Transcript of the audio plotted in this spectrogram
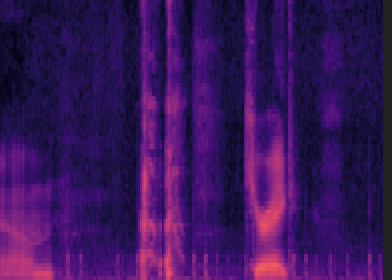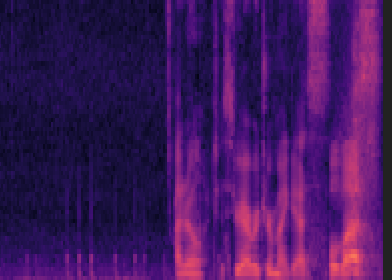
Um, Keurig. I don't know, just your average room, I guess. The last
